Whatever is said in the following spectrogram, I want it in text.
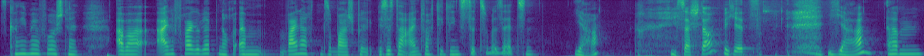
Das kann ich mir vorstellen. Aber eine Frage bleibt noch. Ähm, Weihnachten zum Beispiel, ist es da einfach, die Dienste zu besetzen? Ja. Das erstaunt mich jetzt. Ja. Ähm,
